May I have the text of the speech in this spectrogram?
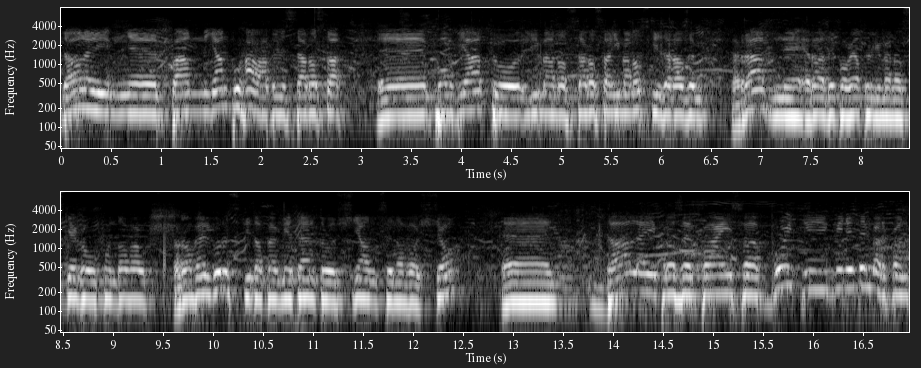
Dalej e, pan Jan Puchała, był starosta powiatu Limano, starosta limanowski, zarazem radny Rady Powiatu Limanowskiego ufundował rower górski, to pewnie ten tu śniący nowością. Dalej, proszę Państwa, wójt gminy Tymbark, pan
